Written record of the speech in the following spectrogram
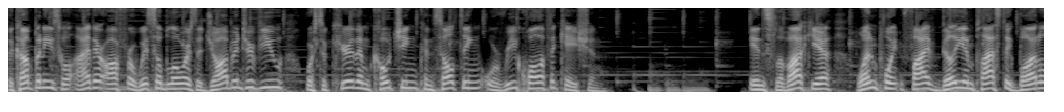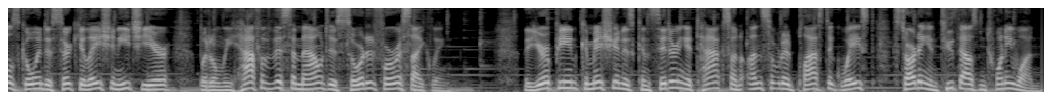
The companies will either offer whistleblowers a job interview or secure them coaching, consulting, or requalification. In Slovakia, 1.5 billion plastic bottles go into circulation each year, but only half of this amount is sorted for recycling. The European Commission is considering a tax on unsorted plastic waste starting in 2021.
